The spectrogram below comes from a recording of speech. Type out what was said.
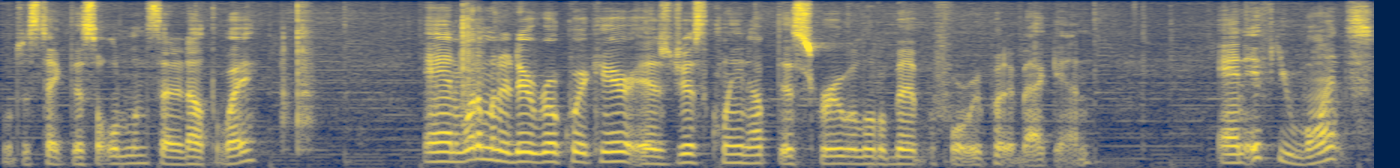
we'll just take this old one, set it out the way. And what I'm going to do real quick here is just clean up this screw a little bit before we put it back in. And if you want,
